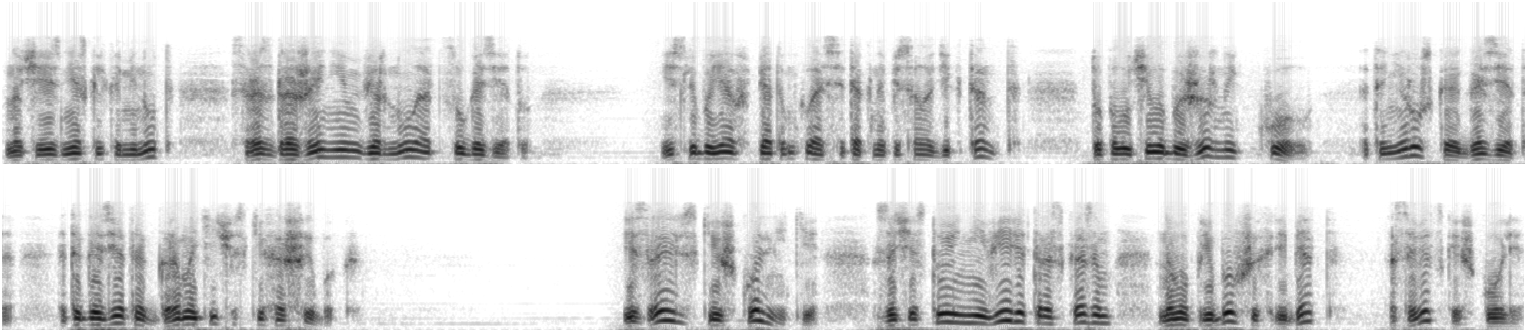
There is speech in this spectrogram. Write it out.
Но через несколько минут с раздражением вернула отцу газету. Если бы я в пятом классе так написала диктант, то получила бы жирный кол. Это не русская газета, это газета грамматических ошибок. Израильские школьники зачастую не верят рассказам новоприбывших ребят о советской школе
